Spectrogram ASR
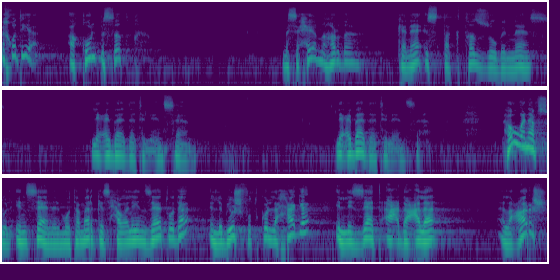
إخوتي أقول بصدق المسيحيه النهارده كنائس تكتظ بالناس لعبادة الإنسان. لعبادة الإنسان. هو نفسه الإنسان المتمركز حوالين ذاته ده اللي بيشفط كل حاجة اللي الذات قاعدة على العرش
